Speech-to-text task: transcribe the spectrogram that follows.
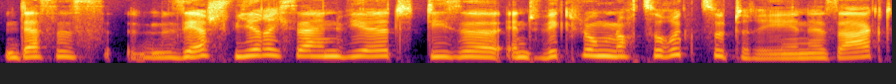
dass es sehr schwierig sein wird, diese Entwicklung noch zurückzudrehen. Er sagt,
